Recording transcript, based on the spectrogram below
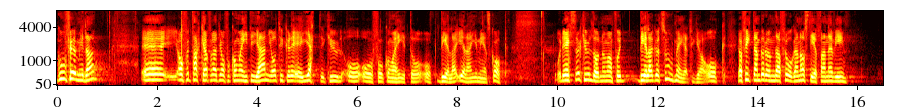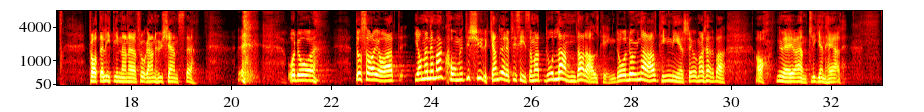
God förmiddag. Eh, jag får tacka för att jag får komma hit igen. Jag tycker det är jättekul att, få komma hit och, dela er gemenskap. Och det är extra kul då när man får dela Guds ord med er tycker jag. Och jag fick den berömda frågan av Stefan när vi pratade lite innan här frågan hur känns det? Och då, då sa jag att ja, men när man kommer till kyrkan då är det precis som att då landar allting. Då lugnar allting ner sig och man känner bara, ja, nu är jag äntligen här.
